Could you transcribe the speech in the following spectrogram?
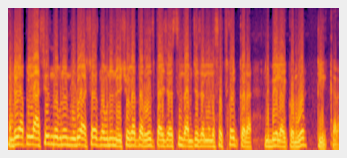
म्हणजे आपल्याला असेच नवनवीन व्हिडिओ अशाच नवनवीन यशोगाथा रोज पाहिजे असतील तर आमच्या चॅनलला सबस्क्राईब करा आणि बेल आयकॉनवर क्लिक करा.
